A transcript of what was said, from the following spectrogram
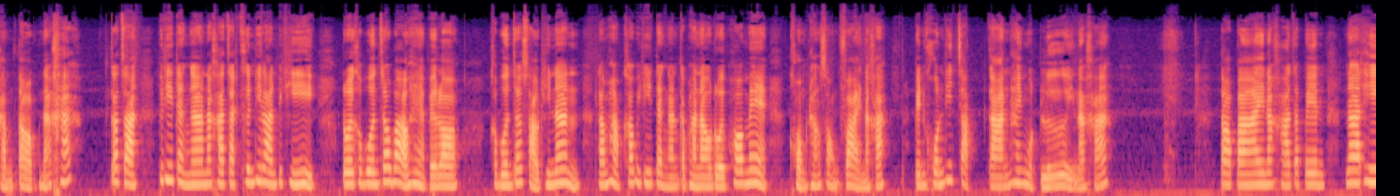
คำตอบนะคะ ก็จะพิธีแต่งงานนะคะ จัดขึ้นที่ลานพิธี โดยขบวนเจ้าบ่าวแห่ไปรอ ขบวนเจ้าสาวที่นั่นลำหับเข้าพิธีแต่งงานกับฮาเนาโดยพ่อแม่ของทั้งสองฝ่ายนะคะ เป็นคนที่จัดการให้หมดเลยนะคะ ต่อไปนะคะจะเป็นหน้าที่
